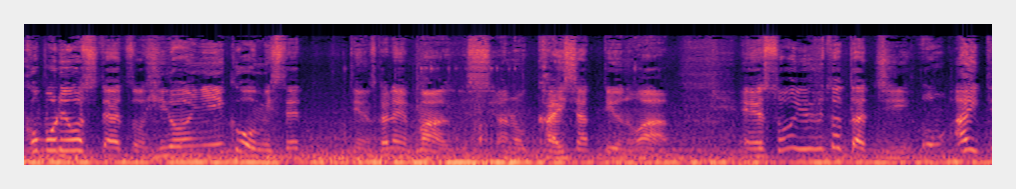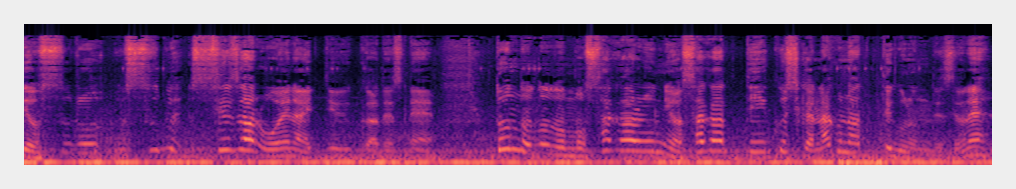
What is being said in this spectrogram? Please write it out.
こぼれ落ちたやつを拾いに行くお店っていうんですかね、まあ、あの、会社っていうのは、えー、そういう人たちを相手をするせざるを得ないっていうかですねどんどんどんどんもう下がるには下がっていくしかなくなってくるんですよね、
